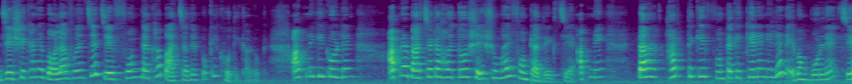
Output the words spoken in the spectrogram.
যে সেখানে বলা হয়েছে যে ফোন দেখা বাচ্চাদের পক্ষে ক্ষতিকারক। আপনি কি করলেন? আপনার বাচ্চাটা হয়তো সেই সময় ফোনটা দেখছে। আপনি তার হাত থেকে ফোনটাকে কেড়ে নিলেন এবং বললেন যে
